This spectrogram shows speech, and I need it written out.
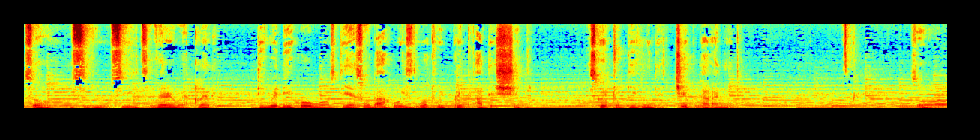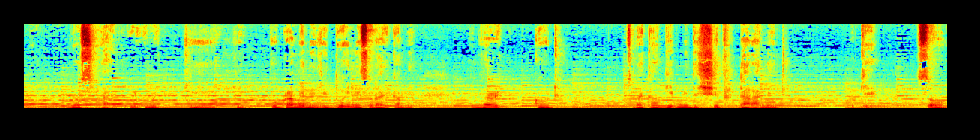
So you see you see it very well clearly. The way the hole was there so that hole is what we bring at the shape. It's going to give me the shape that i need. So just like re, re, re, programming it, redoing it so that it can be very good, so that it can give me the shape that I need. Okay, so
